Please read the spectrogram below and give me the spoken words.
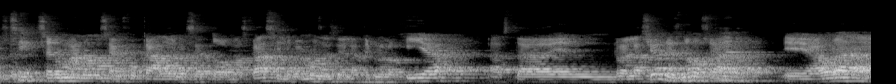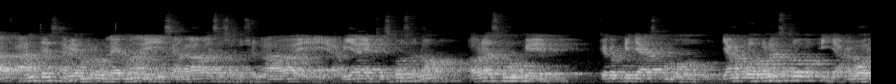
O sea, Sí. El ser humano se ha enfocado en hacer todo más fácil, lo vemos desde la tecnología hasta en relaciones, ¿no? O sea, Claro. eh, ahora, antes había un problema y se hablaba y se solucionaba y había X cosa, ¿no? Ahora es como que creo que ya es como, ya no puedo con esto y ya me voy.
